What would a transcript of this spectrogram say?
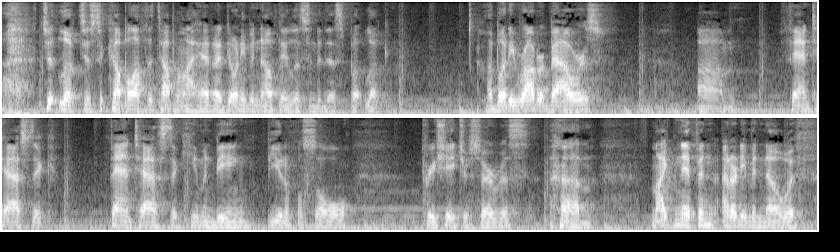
look, just a couple off the top of my head. I don't even know if they listen to this, but look, my buddy Robert Bowers, um, fantastic, fantastic human being, beautiful soul. Appreciate your service. Um, Mike Niffin, I don't even know if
